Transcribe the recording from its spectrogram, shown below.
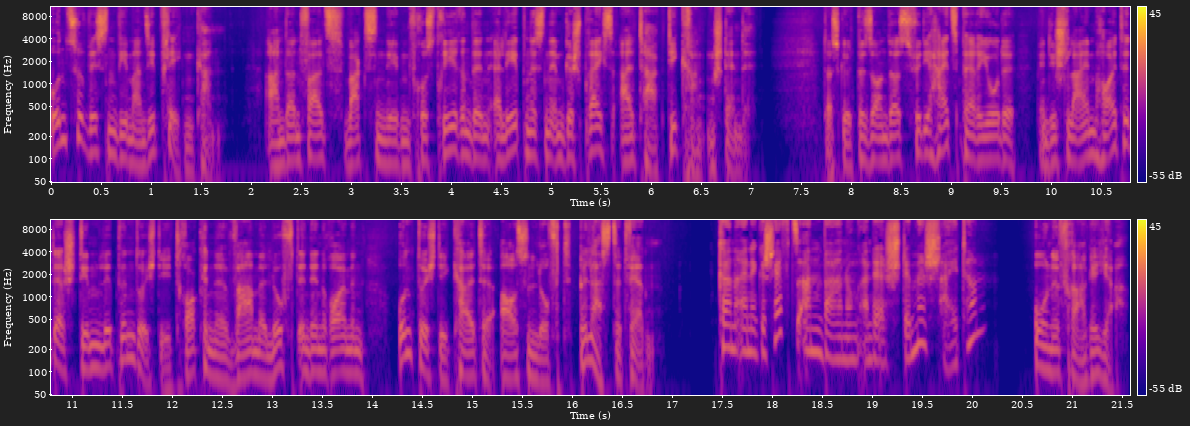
und zu wissen, wie man sie pflegen kann. Andernfalls wachsen neben frustrierenden Erlebnissen im Gesprächsalltag die Krankenstände. Das gilt besonders für die Heizperiode, wenn die Schleimhäute der Stimmlippen durch die trockene, warme Luft in den Räumen und durch die kalte Außenluft belastet werden. Kann eine Geschäftsanbahnung an der Stimme scheitern? Ohne Frage ja.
